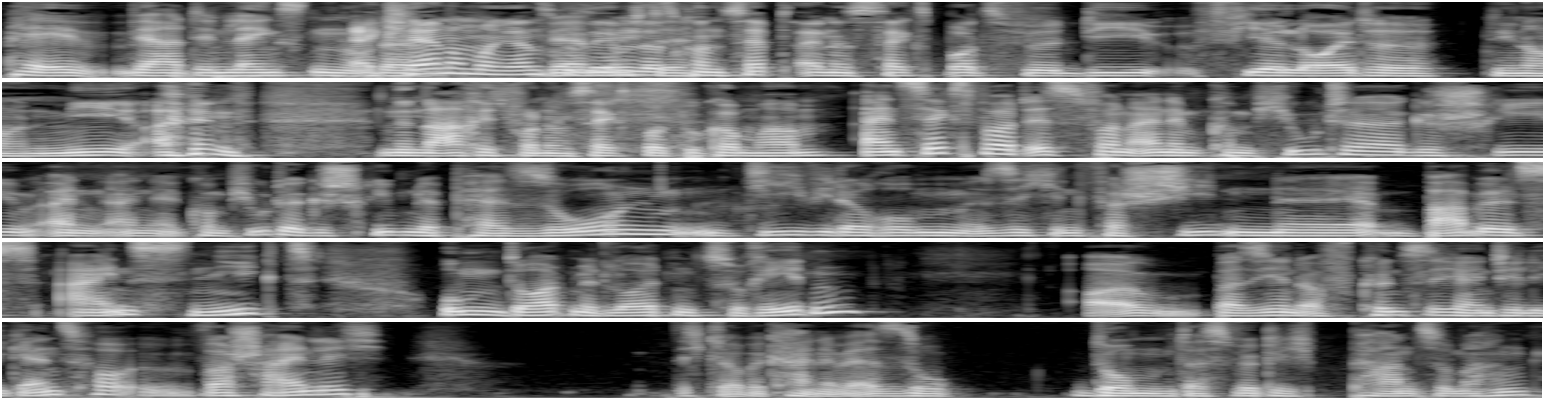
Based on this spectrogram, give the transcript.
Hey, wer hat den längsten? oder Erklär nochmal ganz kurz eben das Konzept eines Sexbots für die vier Leute, die noch nie ein, eine Nachricht von einem Sexbot bekommen haben. Ein Sexbot ist von einem Computer geschrieben, ein, eine computergeschriebene Person, die wiederum sich in verschiedene Bubbles einsneakt, um dort mit Leuten zu reden, basierend auf künstlicher Intelligenz wahrscheinlich. Ich glaube, keiner wäre so dumm, das wirklich pan zu machen.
